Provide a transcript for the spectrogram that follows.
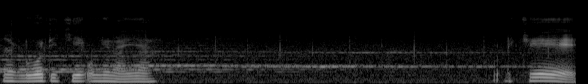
อยากรู้ว่าที่เค้กมันอยู่ไหนอะ เค้ก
